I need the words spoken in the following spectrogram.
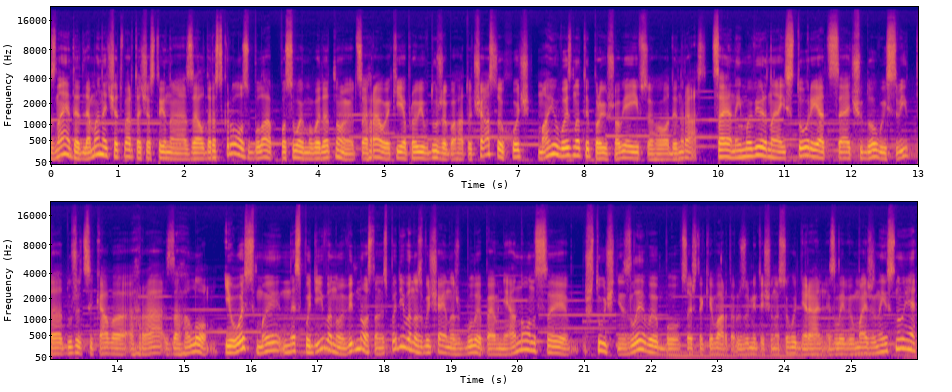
Знаєте, для мене четверта частина The Elder Scrolls була по-своєму видатною. Це гра, у якій я провів дуже багато часу, хоч маю визнати, пройшов я її всього один раз. Це неймовірна історія, це чудовий світ та дуже цікава гра загалом. І ось ми несподівано, відносно несподівано, звичайно ж, були певні анонси, штучні зливи, бо все ж таки варто розуміти, що на сьогодні реальних зливів майже не існує.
